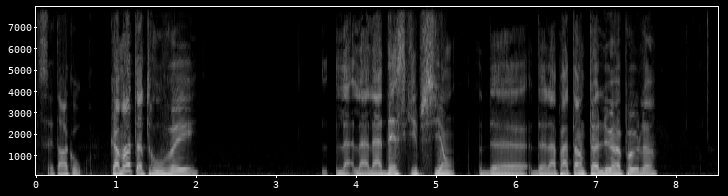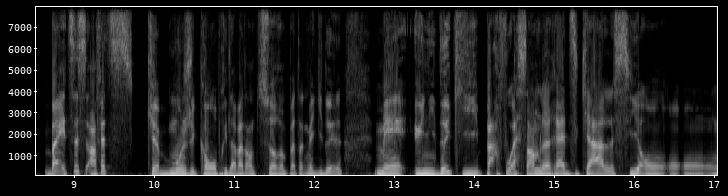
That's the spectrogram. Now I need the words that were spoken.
C'est en cours. Comment t'as trouvé la, description de, de la patente? T'as lu un peu, là? Ben, tu sais, en fait, ce que moi j'ai compris de la patente, tu sauras peut-être me guider, mais une idée qui parfois semble radicale si on,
